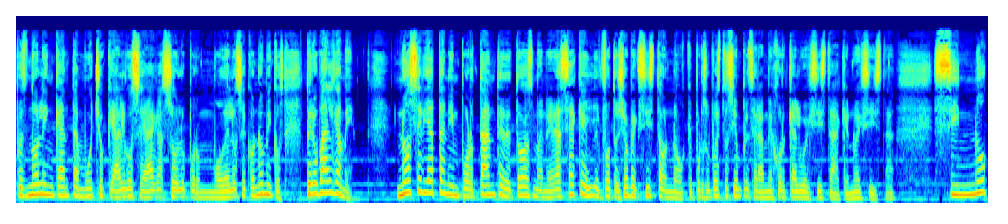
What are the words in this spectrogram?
pues no le encanta mucho que algo se haga solo por modelos económicos, pero válgame, no sería tan importante de todas maneras, sea que el Photoshop exista o no, que por supuesto siempre será mejor que algo exista a que no exista, si no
